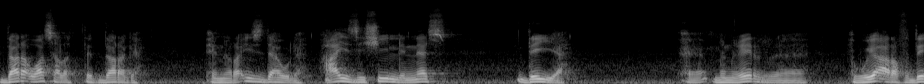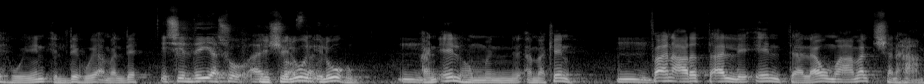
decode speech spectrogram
الدرجة وصلت الدرجة إن رئيس دولة عايز يشيل للناس دية آه، من غير آه، ويعرف ده وينقل ده ويعمل ده يشيل دي شو؟ يشيلوه ينقلوهم. انقلهم من أماكنهم. فأنا عرضت قال لي أنت لو ما عملتش أنا هعمل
